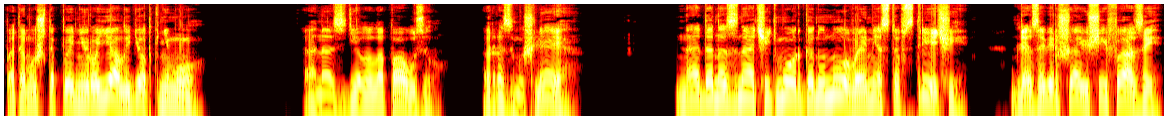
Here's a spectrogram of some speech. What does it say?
потому что Пенни Роял идет к нему!» Она сделала паузу, размышляя. «Надо назначить Моргану новое место встречи. Для завершающей фазы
